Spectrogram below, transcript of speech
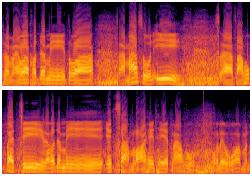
แต่หมายว่าเขาจะมีตัว 350e อ่า 368g แล้วก็จะมี x 300ให้เทสนะครับผมผมเลยบอกว่ามัน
